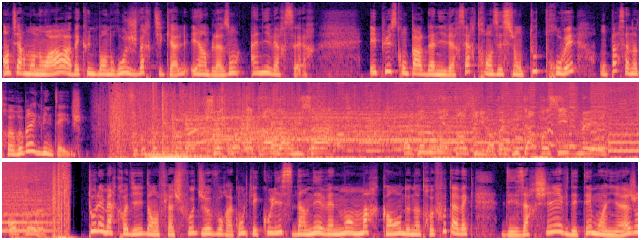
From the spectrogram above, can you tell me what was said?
entièrement noire avec une bande rouge verticale et un blason anniversaire. Et puisqu'on parle d'anniversaire, transition toute trouvée, on passe à notre rubrique vintage. On peut mourir tranquille. Enfin, le plus tard possible, mais on peut. Tous les mercredis dans Flash Foot, je vous raconte les coulisses d'un événement marquant de notre foot avec des archives, des témoignages.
